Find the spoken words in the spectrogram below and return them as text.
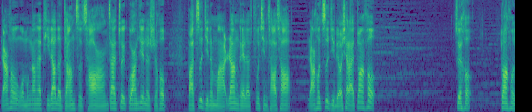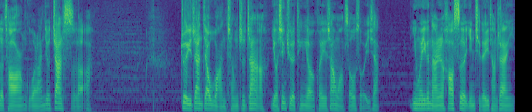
然后我们刚才提到的长子曹昂，在最关键的时候，把自己的马让给了父亲曹操，然后自己留下来断后。最后，断后的曹昂果然就战死了啊！这一战叫宛城之战啊！有兴趣的听友可以上网搜索一下，因为一个男人好色引起的一场战役。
